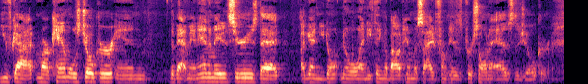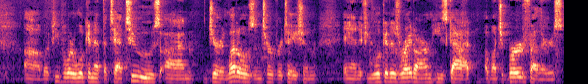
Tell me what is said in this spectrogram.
You've got Mark Hamill's Joker in the Batman animated series that, again, you don't know anything about him aside from his persona as the Joker. Uh, but people are looking at the tattoos on Jared Leto's interpretation, and if you look at his right arm, he's got a bunch of bird feathers,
